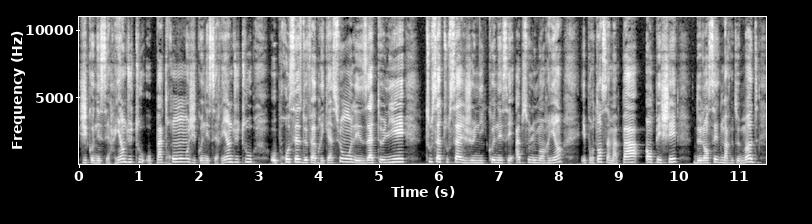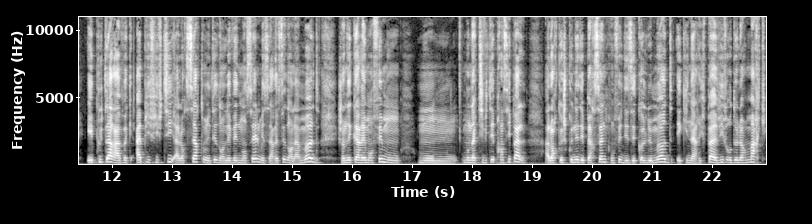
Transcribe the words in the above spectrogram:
J'y connaissais rien du tout au patron, j'y connaissais rien du tout au process de fabrication, les ateliers, tout ça, tout ça, je n'y connaissais absolument rien. Et pourtant, ça m'a pas empêché de lancer une marque de mode. Et plus tard, avec Happy 50, alors certes, on était dans l'événementiel, mais ça restait dans la mode. J'en ai carrément fait mon, mon, mon activité principale. Alors que je connais des personnes qui ont fait des écoles de mode et qui n'arrivent pas à vivre de leur marque.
